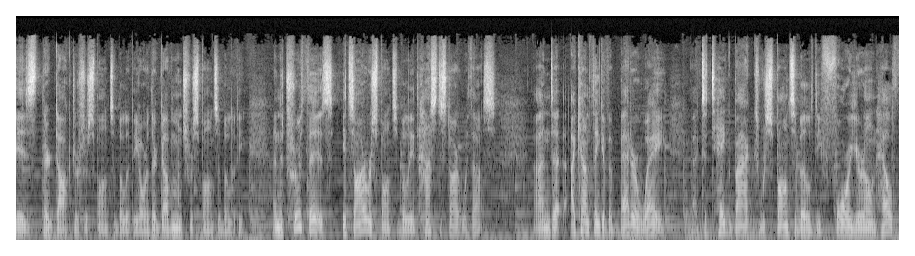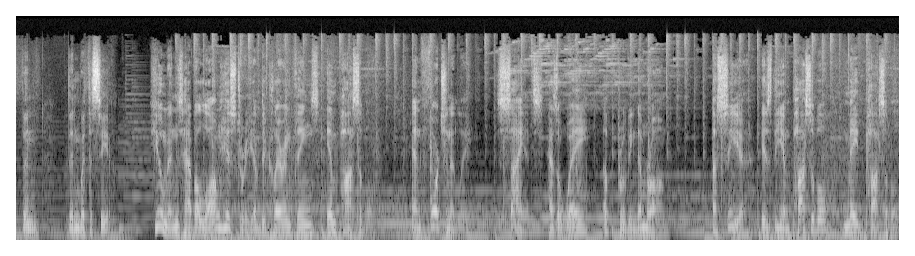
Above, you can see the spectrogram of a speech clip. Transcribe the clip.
is their doctor's responsibility or their government's responsibility. And the truth is, it's our responsibility. It has to start with us. And uh, I can't think of a better way uh, to take back responsibility for your own health than, than with ASEA. Humans have a long history of declaring things impossible. And fortunately, science has a way of proving them wrong. ASEA is the impossible made possible.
